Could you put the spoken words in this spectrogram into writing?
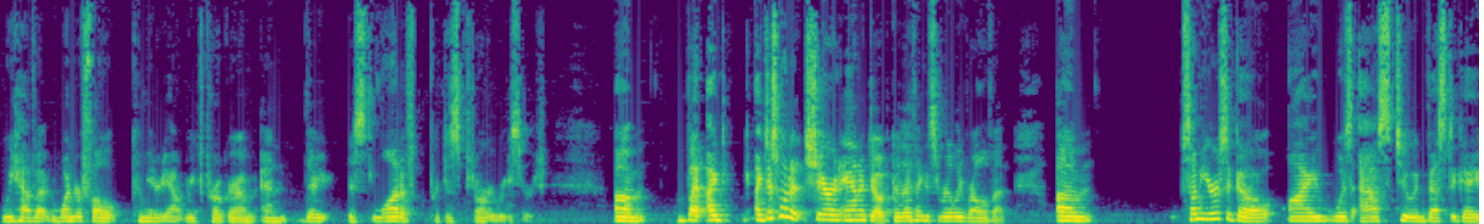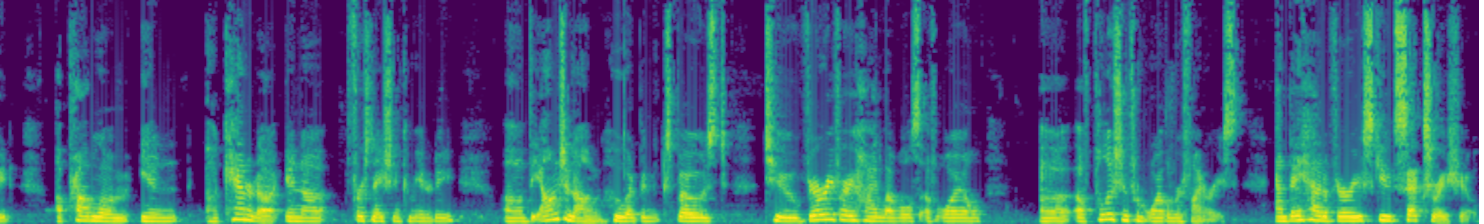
we have a wonderful community outreach program, and there is a lot of participatory research. Um, but I, I just want to share an anecdote because I think it's really relevant. Um, some years ago, I was asked to investigate a problem in uh, Canada in a First Nation community, uh, the Aamjiwnaang, who had been exposed to very, very high levels of oil, uh, of pollution from oil refineries. And they had a very skewed sex ratio.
